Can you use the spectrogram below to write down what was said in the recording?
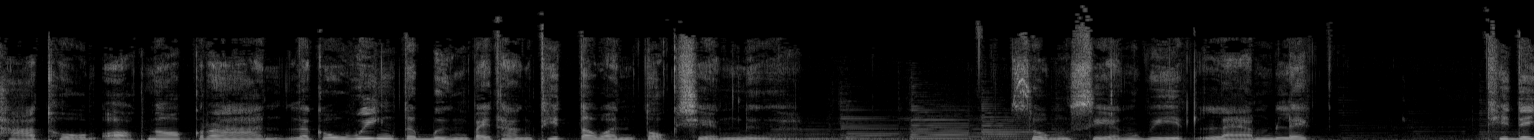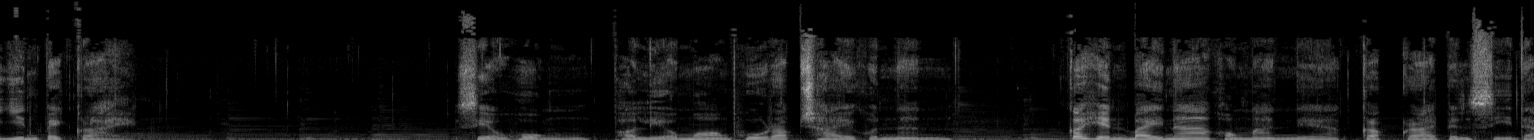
ถาโถมออกนอกร้าน แล้วก็วิ่งตะบึงไปทางทิศตะวันตกเฉียงเหนือ ส่งเสียงหวีดแหลมเล็ก ที่ได้ยินไปไกล เสี่ยวหง พอเหลียวมองผู้รับใช้คนนั้น ก็เห็นใบหน้าของมันเนี่ยกลับกลายเป็นสีด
